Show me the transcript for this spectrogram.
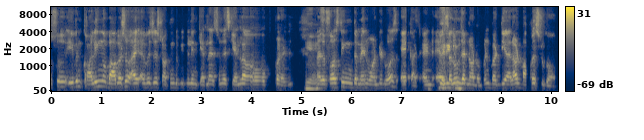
so even calling a barber. So I, I was just talking to people in Kerala. As soon as Kerala opened, uh, the first thing the men wanted was haircut, and salons true. had not opened, but they allowed barbers to go home.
